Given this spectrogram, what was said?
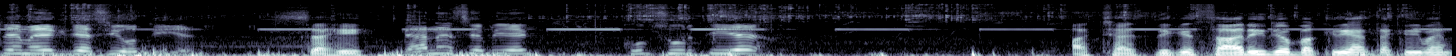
टाइम एक जैसी होती है। सही। जाने से भी एक खूबसूरती है। अच्छा देखिए सारी जो बकरियाँ तकरीबन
